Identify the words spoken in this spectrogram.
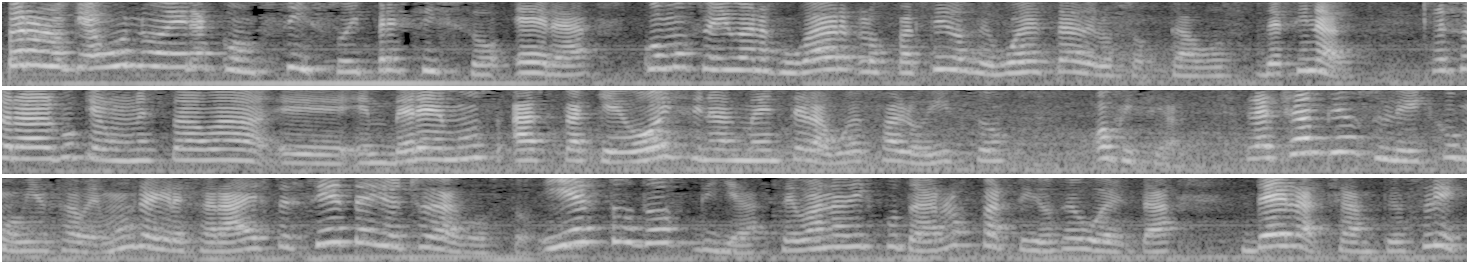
Pero lo que aún no era conciso y preciso era cómo se iban a jugar los partidos de vuelta de los octavos de final. Eso era algo que aún estaba eh, en veremos hasta que hoy finalmente la UEFA lo hizo oficial. La Champions League, como bien sabemos, regresará este 7 y 8 de agosto y estos dos días se van a disputar los partidos de vuelta de la Champions League.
